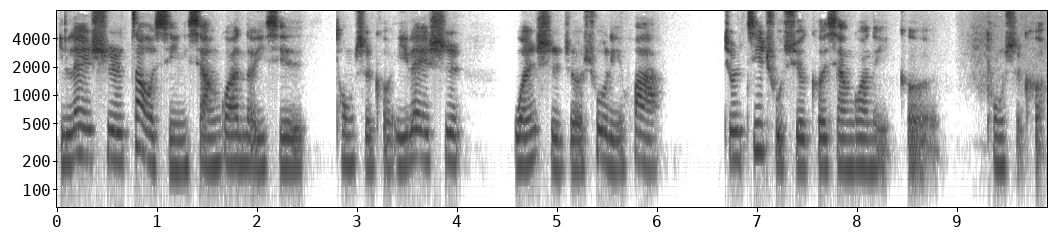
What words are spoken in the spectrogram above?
一类是造型相关的一些通识课，一类是文史哲数理化，就是基础学科相关的一个通识课。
